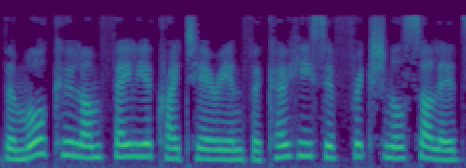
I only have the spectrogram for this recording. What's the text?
the Mohr-Coulomb failure criterion for cohesive frictional solids,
